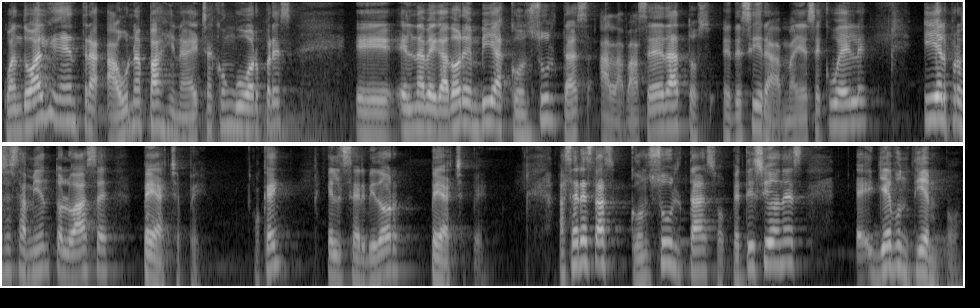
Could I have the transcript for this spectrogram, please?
Cuando alguien entra a una página hecha con WordPress, eh, el navegador envía consultas a la base de datos, es decir, a MySQL, y el procesamiento lo hace PHP. ¿Ok? El servidor PHP. Hacer estas consultas o peticiones eh, lleva un tiempo.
